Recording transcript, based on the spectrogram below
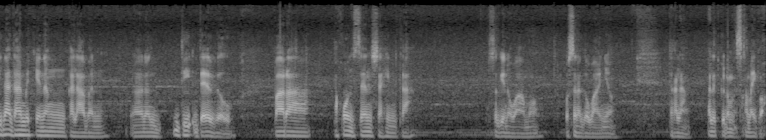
ginagamit yan ng kalaban, uh, ng de- devil, para pakonsensyahin ka sa ginawa mo o sa nagawa nyo. Taka lang palit ko naman sa kamay ko.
